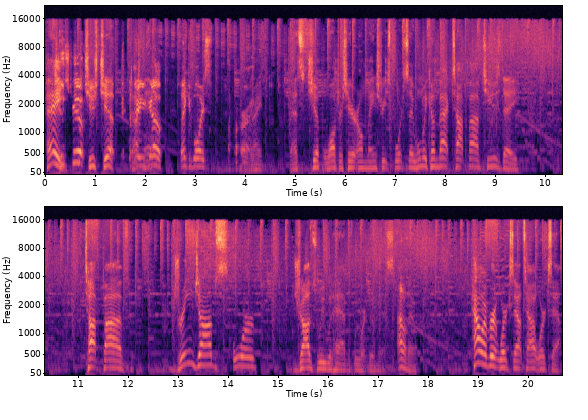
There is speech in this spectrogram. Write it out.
Hey choose chip, choose chip. there you go. Thank you boys. All right. all right. That's Chip Walters here on Main Street Sports Today. When we come back, Top 5 Tuesday, top five dream jobs or jobs we would have if we weren't doing this. I don't know. However, it works out, it's how it works out.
